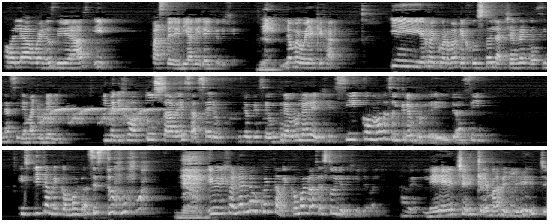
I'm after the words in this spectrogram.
hola, buenos días, y pastelería directo, dije, Bien. no me voy a quejar. Y recuerdo que justo la chef de cocina se llama Yureli. Y me dijo, ¿tú sabes hacer, yo qué sé, un creme brulee? Le dije, sí, ¿cómo haces el creme brulee? Y yo así, explícame cómo lo haces tú. Yeah. Y me dijo, no, no, cuéntame, ¿cómo lo haces tú? Yo dije, ya vale, a ver, leche, crema de leche.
